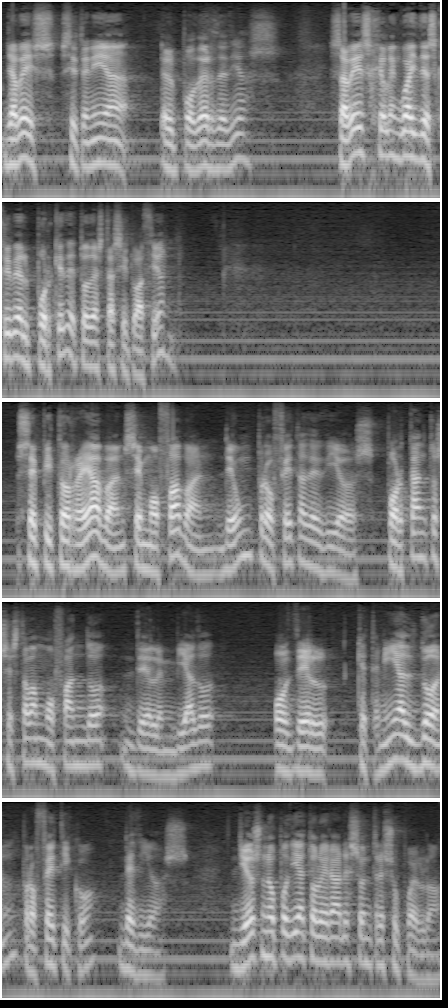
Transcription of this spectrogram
Ya veis si tenía el poder de Dios. ¿Sabéis? Helen White describe el porqué de toda esta situación se pitorreaban, se mofaban de un profeta de Dios, por tanto se estaban mofando del enviado o del que tenía el don profético de Dios. Dios no podía tolerar eso entre su pueblo,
